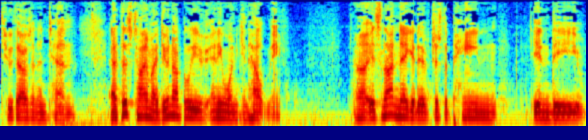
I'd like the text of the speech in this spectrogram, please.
2010. At this time, I do not believe anyone can help me. Uh, it's not negative, just a pain in the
